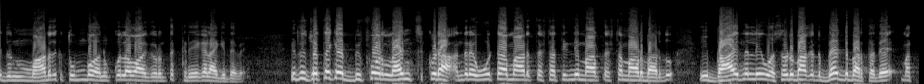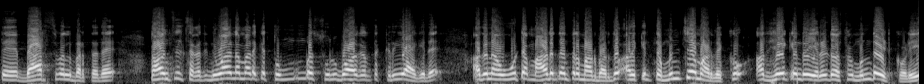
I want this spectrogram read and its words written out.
ಇದನ್ನು ಮಾಡೋದಕ್ಕೆ ತುಂಬ ಅನುಕೂಲವಾಗಿರುವಂಥ ಕ್ರಿಯೆಗಳಾಗಿದ್ದಾವೆ. ಇದು ಜೊತೆಗೆ ಬಿಫೋರ್ ಲಂಚ್ ಕೂಡ, ಅಂದರೆ ಊಟ ಮಾಡಿದ ತಕ್ಷಣ, ತಿಂಡಿ ಮಾಡಿದ ತಕ್ಷಣ ಮಾಡಬಾರ್ದು. ಈ ಬಾಯಿನಲ್ಲಿ ಹೊಸಡು ಭಾಗದ ಬ್ಲಡ್ ಬರ್ತದೆ, ಮತ್ತು ಬ್ಯಾರ್ಸ್ವೆಲ್ ಬರ್ತದೆ ಟಾನ್ಸಿಲ್ಸ್ ಆಗುತ್ತೆ ನಿವಾರಣೆ ಮಾಡೋಕ್ಕೆ ತುಂಬ ಸುಲಭವಾಗಿರುವಂಥ ಕ್ರಿಯೆ ಆಗಿದೆ. ಅದನ್ನು ಊಟ ಮಾಡಿದ ನಂತರ ಮಾಡಬಾರ್ದು, ಅದಕ್ಕಿಂತ ಮುಂಚೆ ಮಾಡಬೇಕು. ಅದು ಹೇಗೆಂದರೆ ಎರಡು ವರ್ಷ ಮುಂದೆ ಇಟ್ಕೊಳ್ಳಿ.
